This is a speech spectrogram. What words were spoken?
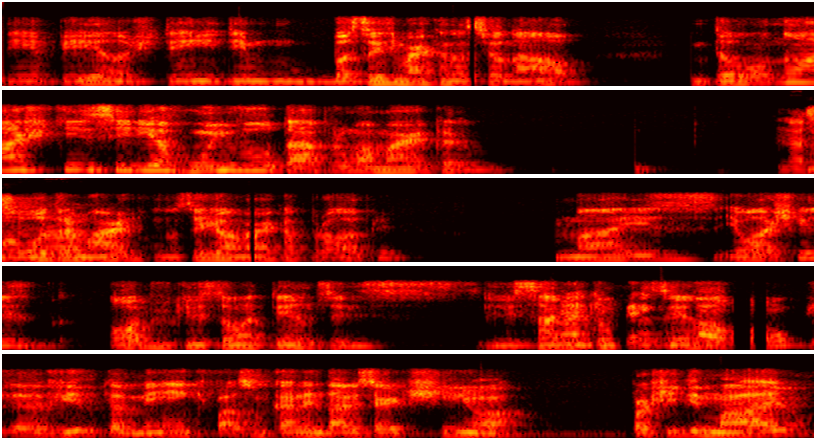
Tem a Penalty, tem, tem bastante marca nacional. Então, eu não acho que seria ruim voltar para uma marca, Nacional. uma outra marca, que não seja uma marca própria. Mas eu acho que eles, óbvio que eles estão atentos, eles, eles sabem o que Ah, estão que fazendo. uma ONG da vida também, que faça um calendário certinho, ó. A partir de maio,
